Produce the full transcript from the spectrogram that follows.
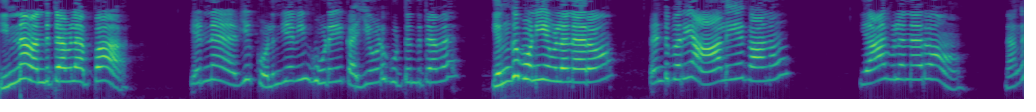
இன்னும் வந்துட்டாவல அப்பா. என்ன நீ கொழுந்தியவையும் கூடயே கையோட கூட்டு வந்துட்டாவ? எங்க போனீங்க இவ்வளவு நேரம்? ரெண்டு பேரையும் ஆளையே காணோம். ஏன் இவ்வளவு நேரம்? நாங்க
